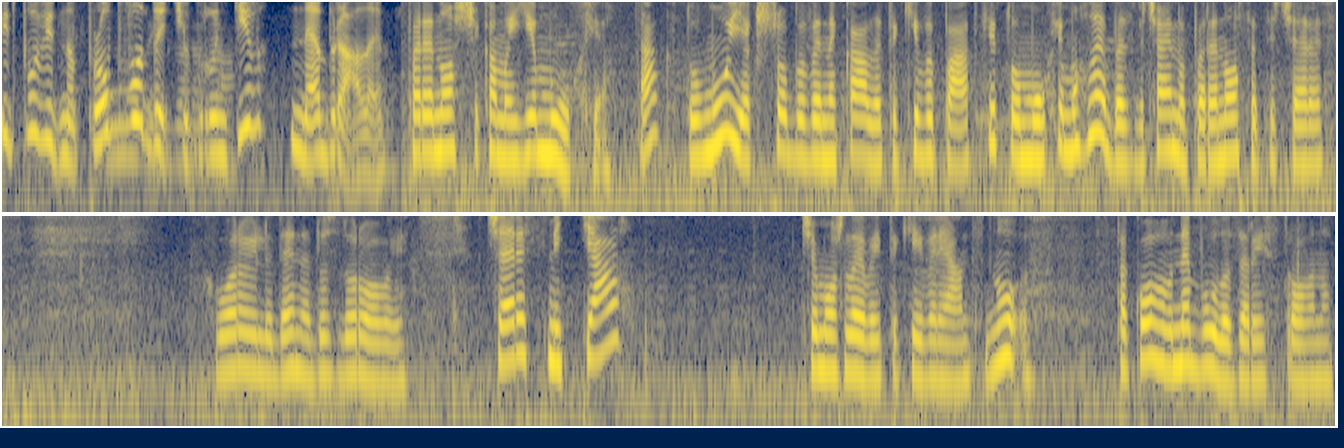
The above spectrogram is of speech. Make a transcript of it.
Відповідно, проб води чи ґрунтів не брали. переносчиками є мухи. Так? Тому, якщо б виникали такі випадки, то мухи могли би, звичайно, переносити через хворої людини до здорової. Через сміття, чи можливий такий варіант, ну, такого не було зареєстровано.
